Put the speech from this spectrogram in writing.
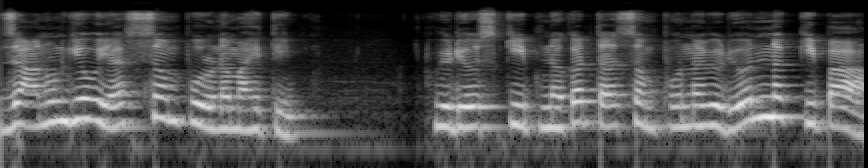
जाणून घेऊया संपूर्ण माहिती. व्हिडिओ स्किप न करता संपूर्ण व्हिडिओ नक्की पहा.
